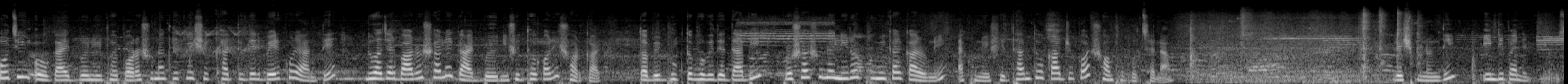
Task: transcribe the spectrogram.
কোচিং ও গাইড বই নির্ভর পড়াশোনা থেকে শিক্ষার্থীদের বের করে আনতে দু হাজার বারো সালে গাইড বই নিষিদ্ধ করে সরকার। তবে ভুক্তভোগীদের দাবি, প্রশাসনের নীরব ভূমিকার কারণে এখন এই সিদ্ধান্ত কার্যকর সম্ভব হচ্ছে না। রেশমি নন্দী ইন্ডিপেন্ডেন্ট নিউজ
